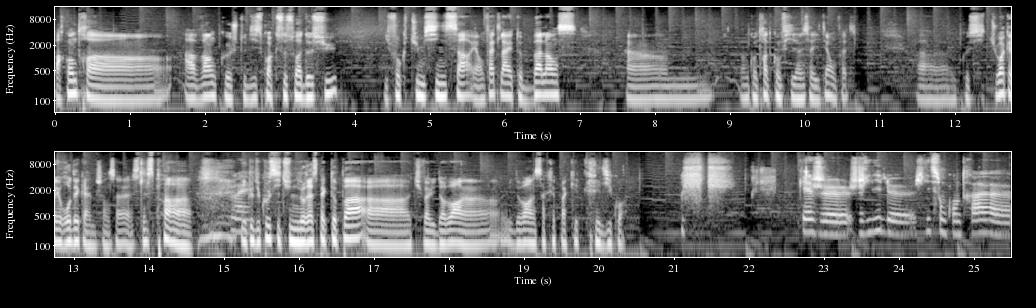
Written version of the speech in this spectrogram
Par contre, avant que je te dise quoi que ce soit dessus, il faut que tu me signes ça. Et en fait, là, elle te balance un, un contrat de confidentialité, en fait. Euh, que si tu vois qu'elle est rodée quand même, chance, hein, elle se laisse pas. Ouais. Et que du coup, si tu ne le respectes pas, euh, tu vas lui devoir un, lui devoir un sacré paquet de crédit, quoi. Ok, je, je lis le, je lis son contrat. euh,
